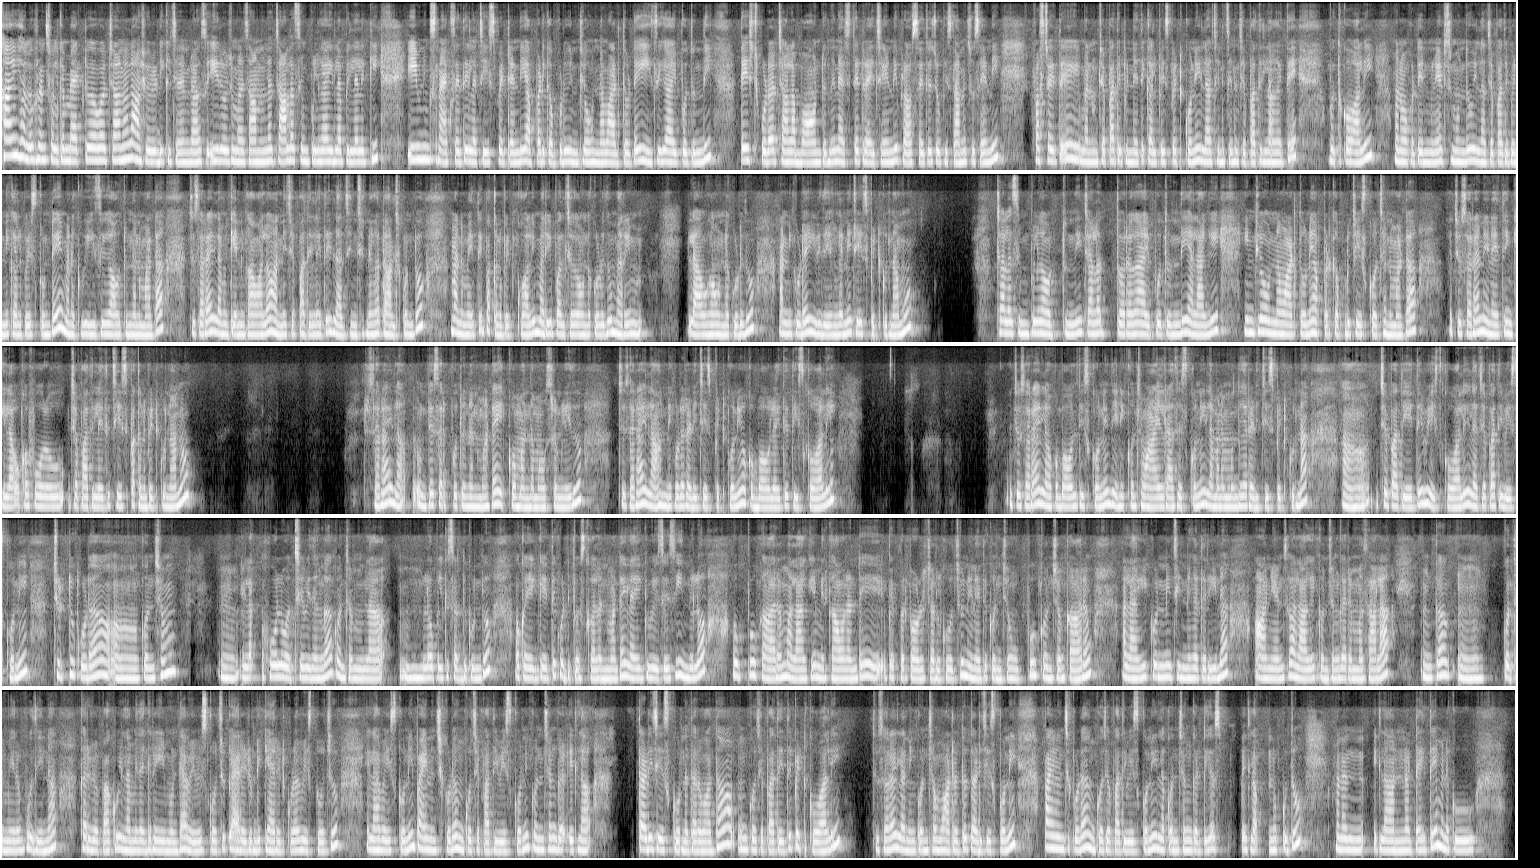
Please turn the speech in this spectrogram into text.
Hi hello friends welcome back to our channel Ashoreddy kitchen and blogs ఈరోజు మన ఛానల్లో చాలా సింపుల్గా ఇలా పిల్లలకి ఈవినింగ్ స్నాక్స్ అయితే ఇలా చేసి పెట్టండి. అప్పటికప్పుడు ఇంట్లో ఉన్న వాటితోటే ఈజీగా అయిపోతుంది. టేస్ట్ కూడా చాలా బాగుంటుంది. నచ్చితే ట్రై చేయండి. ప్రాసెస్ అయితే చూపిస్తాను. చూసేయండి. ఫస్ట్ అయితే మనం చపాతీ పిండి అయితే కలిపేసి పెట్టుకొని ఇలా చిన్న చిన్న చపాతీలాగా అయితే బుత్తుకోవాలి మనం ఒక టెన్ మినిట్స్ ముందు ఇలా చపాతీ పిండి కలిపేసుకుంటే మనకు ఈజీగా అవుతుందన్నమాట. చూసారా? ఇలా మీకు ఎన్ని కావాలో అన్ని చపాతీలు అయితే ఇలా చిన్న చిన్నగా తాల్చుకుంటూ మనమైతే పక్కన పెట్టుకోవాలి. మరీ పలుచగా ఉండకూడదు. మరీ లావుగా ఉండకూడదు. అన్నీ కూడా ఈ విధంగానే చేసి పెట్టుకుందాము. చాలా సింపుల్గా అవుతుంది చాలా త్వరగా అయిపోతుంది. అలాగే ఇంట్లో ఉన్న వాటితోనే అప్పటికప్పుడు చేసుకోవచ్చు అనమాట చూసారా? నేనైతే ఇంక ఇలా ఒక ఫోర్ చపాతీలు అయితే చేసి పక్కన పెట్టుకున్నాను. చూసారా? ఇలా ఉంటే సరిపోతుంది అనమాట ఎక్కువ మందం అవసరం లేదు. చూసారా? ఇలా అన్నీ కూడా రెడీ చేసి పెట్టుకొని ఒక బౌల్ అయితే తీసుకోవాలి. చూసారా? ఇలా ఒక బౌల్ తీసుకొని దీనికి కొంచెం ఆయిల్ రాసేసుకొని ఇలా మనం ముందుగా రెడీ చేసి పెట్టుకున్న చపాతీ అయితే వేసుకోవాలి. ఇలా చపాతీ వేసుకొని చుట్టూ కూడా కొంచెం ఇలా హోల్ వచ్చే విధంగా కొంచెం ఇలా లోపలికి సర్దుకుంటూ ఒక ఎగ్ అయితే కొట్టిపోసుకోవాలన్నమాట. ఇలా ఎగ్ వేసేసి ఇందులో ఉప్పు కారం అలాగే మీరు కావాలంటే పెప్పర్ పౌడర్ చల్లుకోవచ్చు. నేనైతే కొంచెం ఉప్పు కొంచెం కారం అలాగే కొన్ని చిన్నగా తరిగిన ఆనియన్స్ అలాగే కొంచెం గరం మసాలా ఇంకా కొత్తిమీర పుదీనా కరివేపాకు ఇలా మీ దగ్గర ఏముంటే అవి వేసుకోవచ్చు. క్యారెట్ ఉంటే క్యారెట్ కూడా వేసుకోవచ్చు. ఇలా వేసుకొని పైనుంచి కూడా ఇంకో చపాతీ వేసుకొని కొంచెం ఇట్లా తడి చేసుకున్న తర్వాత ఇంకో చపాతి అయితే పెట్టుకోవాలి. చూసారా? ఇలా నేను కొంచెం వాటర్తో తడి చేసుకొని పైనుంచి కూడా ఇంకో చపాతి వేసుకొని ఇలా కొంచెం గట్టిగా ఇట్లా నొక్కుతూ మనం ఇట్లా అన్నట్టయితే మనకు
